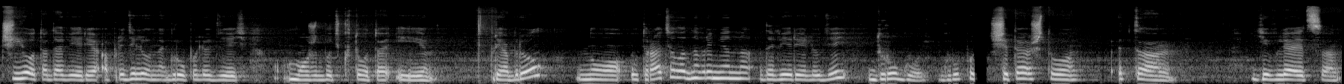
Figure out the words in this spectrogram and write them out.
чье-то доверие определенной группы людей, может быть, кто-то и приобрел – но утратил одновременно доверие людей другой группы. Считаю, что это является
